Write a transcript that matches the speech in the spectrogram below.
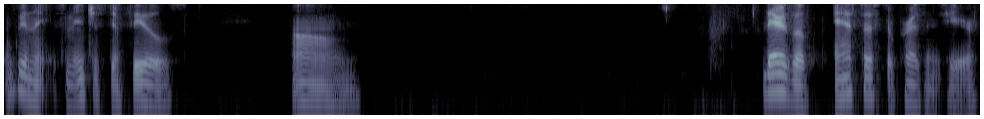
I'm getting some interesting feels. Um, there's a ancestor presence here.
